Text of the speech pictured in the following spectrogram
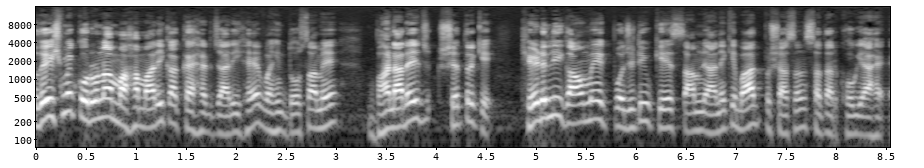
प्रदेश में कोरोना महामारी का कहर जारी है। वहीं दौसा में भांडारेज क्षेत्र के खेड़ली गाँव में एक पॉजिटिव केस सामने आने के बाद प्रशासन सतर्क हो गया है।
